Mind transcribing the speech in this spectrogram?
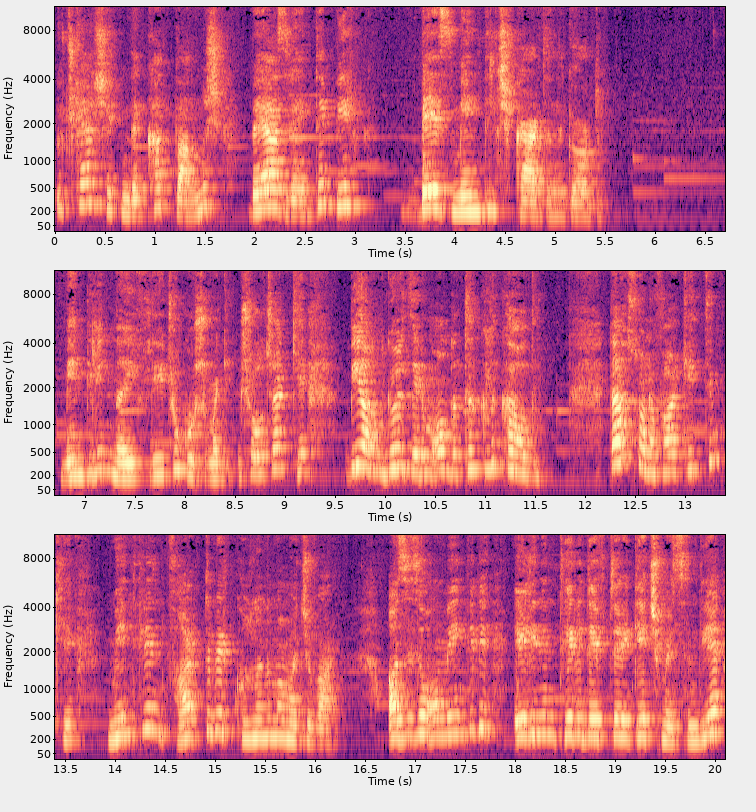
üçgen şeklinde katlanmış beyaz renkte bir bez mendil çıkardığını gördüm. Mendilin naifliği çok hoşuma gitmiş olacak ki bir an gözlerim onda takılı kaldım. Daha sonra fark ettim ki mendilin farklı bir kullanım amacı var. Azize o mendili elinin teri deftere geçmesin diye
